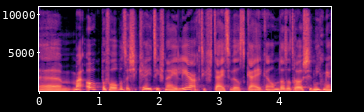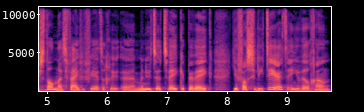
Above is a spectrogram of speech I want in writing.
Um, maar ook bijvoorbeeld als je creatief naar je leeractiviteiten wilt kijken, omdat het rooster niet meer standaard 45 uh, minuten twee keer per week je faciliteert en je wil gaan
